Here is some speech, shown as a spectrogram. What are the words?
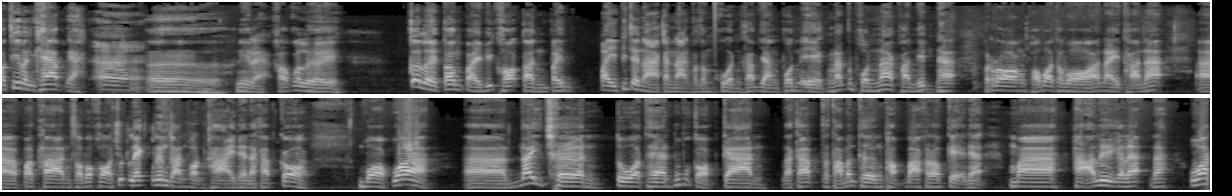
เพราะที่มันแคบไงเออเออ นี่แหละเขาก็เลย ก็เลยต้องไปวิเคราะห์กันไปไปพิจารณากันนานพอสมควรครับ อย่างพลเอกนัทพลนาคพาณิชย์นะฮะรองผบทบในฐานะอ่าประธานสบคชุดเล็กเรื่องการผ่อนคลายเนี่ยนะครับ ก็บอกว่าอ่าได้เชิญตัวแทนผู้ประกอบการนะครับ สถานบันเทิงผับบาร์คาราโอเกะเนี่ย มาหารือกันแล้วนะ ว่า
